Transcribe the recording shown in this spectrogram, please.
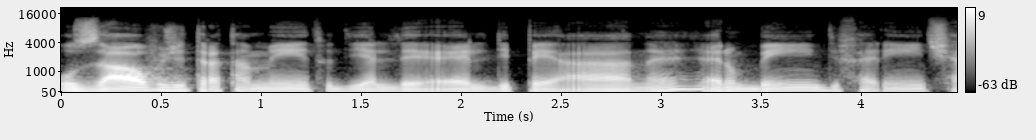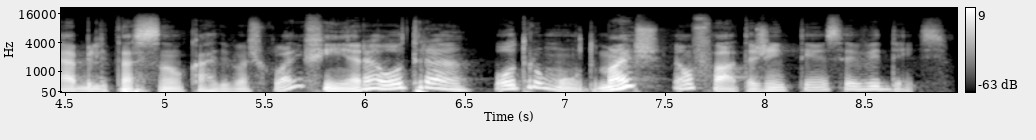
Os alvos de tratamento de LDL, de PA, né, eram bem diferentes, reabilitação cardiovascular, enfim, era outra, outro mundo. Mas é um fato, a gente tem essa evidência.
